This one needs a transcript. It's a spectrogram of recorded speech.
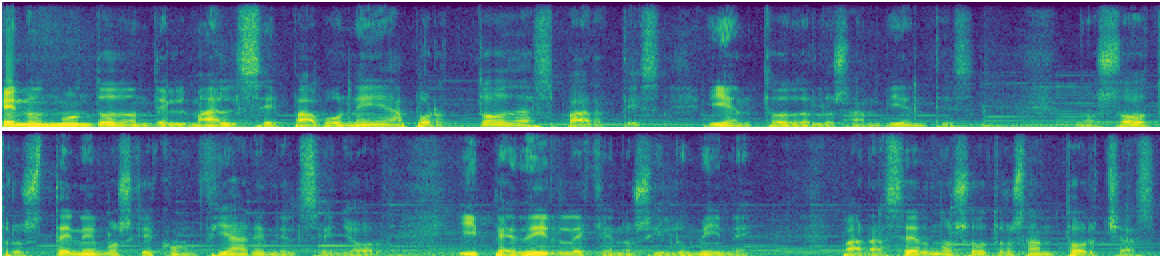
En un mundo donde el mal se pavonea por todas partes y en todos los ambientes, nosotros tenemos que confiar en el Señor y pedirle que nos ilumine para ser nosotros antorchas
